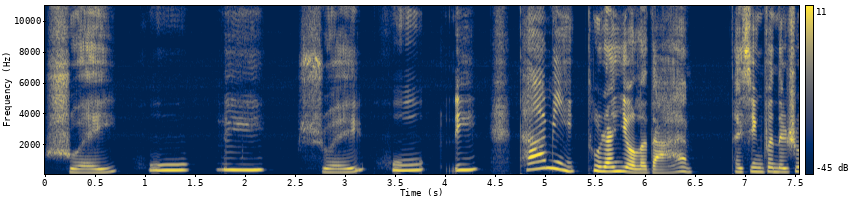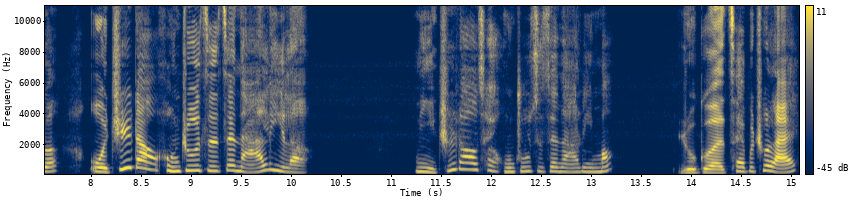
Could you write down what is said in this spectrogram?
水壶哩，水壶哩，汤米突然有了答案，他兴奋地说：“我知道红珠子在哪里了。”你知道彩虹珠子在哪里吗？如果猜不出来，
